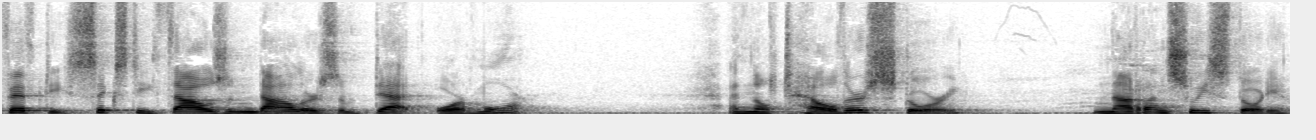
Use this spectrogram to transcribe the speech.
50, 60,000 dollars of debt or more. And they'll tell their story, narran su historia.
